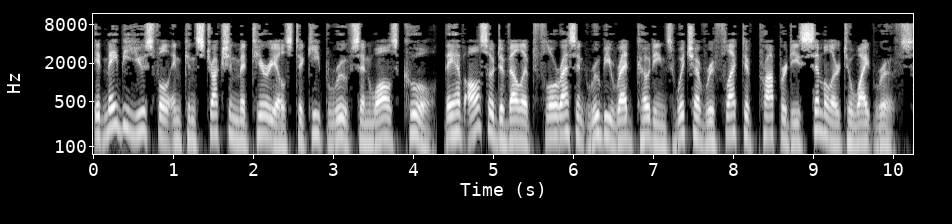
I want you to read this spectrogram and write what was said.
It may be useful in construction materials to keep roofs and walls cool. They have also developed fluorescent ruby red coatings which have reflective properties similar to white roofs.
